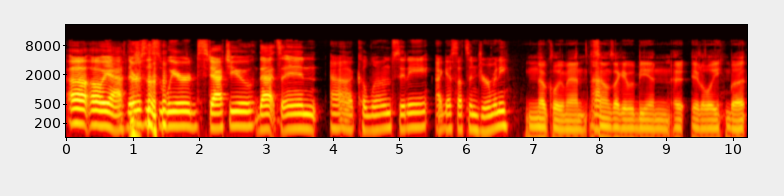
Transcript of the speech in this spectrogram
Uh oh yeah, there's this weird statue that's in uh Cologne City. I guess that's in Germany. No clue, man. It sounds like it would be in uh, Italy, but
